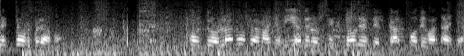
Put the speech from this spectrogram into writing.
Sector Bravo. Controlamos la mayoría de los sectores del campo de batalla.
